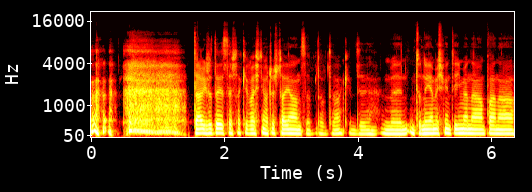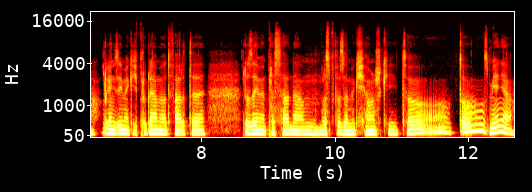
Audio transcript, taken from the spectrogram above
Także to jest też takie właśnie oczyszczające, prawda? Kiedy my intonujemy święte imiona Pana, organizujemy jakieś programy otwarte, rozdajemy prasadam, rozprowadzamy książki, to, to zmienia.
